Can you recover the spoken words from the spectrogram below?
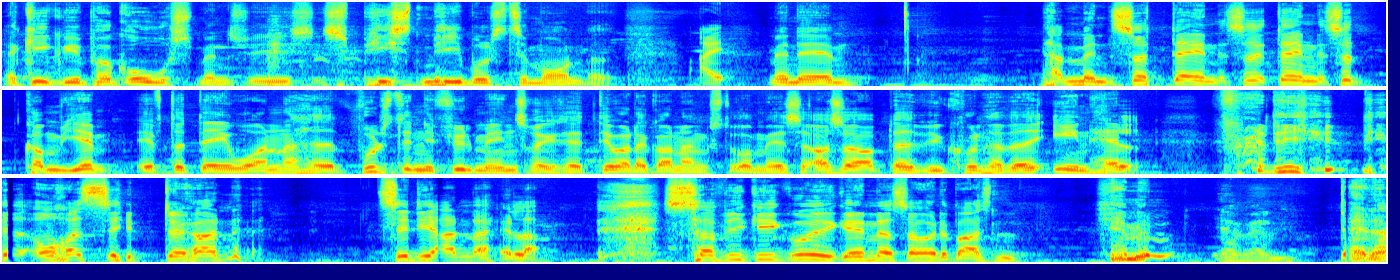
Der gik vi på grus, mens vi spiste meebles til morgenmad. Nej, men, øh, men så, dagen, så, dagen, så kom vi hjem efter day one og havde fuldstændig fyldt med indtryk af, at det var da godt nok en stor messe. Og så opdagede vi, at vi kun havde været en halv, fordi vi havde overset dørene til de andre haller. Så vi gik ud igen, og så var det bare sådan, jamen, Jamen, den er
